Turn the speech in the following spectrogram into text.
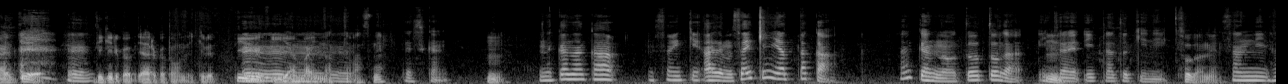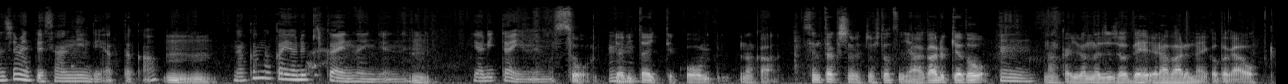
えて うん。できることやることもできるっていういい塩梅になってますね。確かに。うん。なかなか最近あでも最近やったか。あんくんの弟がいた,、うん。いた時にそうだね。三人初めて3人でやったか？うんうん。なかなかやる機会ないんだよね、うん。やりたいよねもそう。やりたいってこうなんか選択肢のうちの一つに上がるけどうん。なんかいろんな事情で選ばれないことが多くて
